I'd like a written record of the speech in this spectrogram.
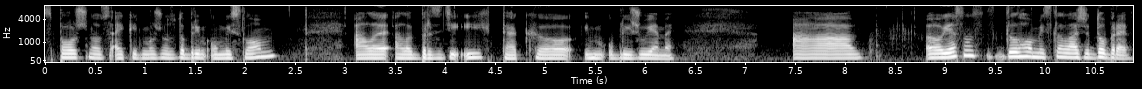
spoločnosť, aj keď možno s dobrým úmyslom, ale, ale brzdí ich, tak uh, im ubližujeme. A ja som dlho myslela, že dobre,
